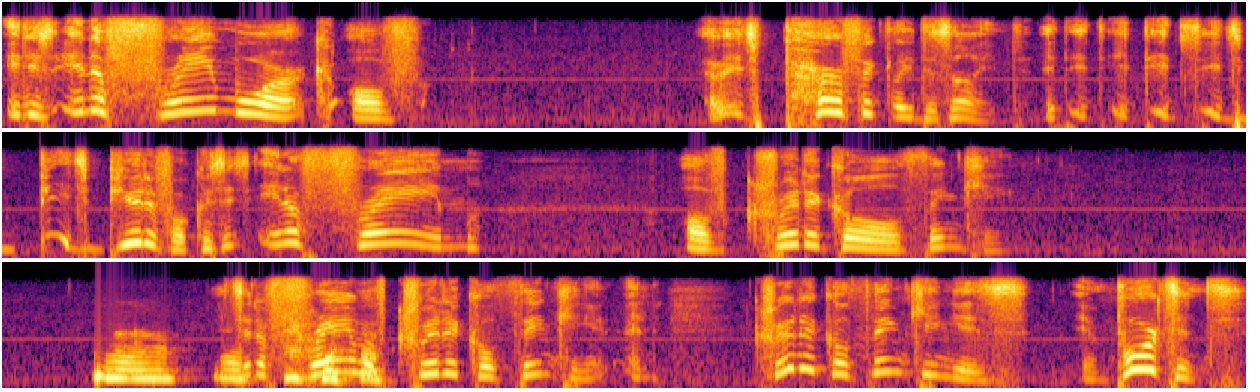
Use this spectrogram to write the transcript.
it is in a framework of I mean, it's perfectly designed. It, it, it, it's it's it's beautiful because it's in a frame of critical thinking. Yeah. It's in a frame of critical thinking, and, critical thinking is important,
